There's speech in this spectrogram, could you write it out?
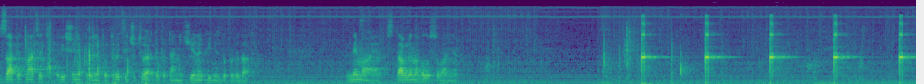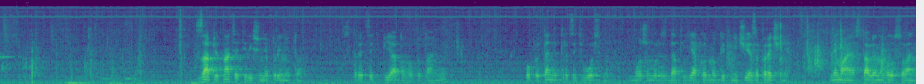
За 15 рішення прийнято. 34 питання. Чи є необхідність доповідати? Немає. Ставлю на голосування. За 15 рішення прийнято. З 35-го питання. По питанню 38 можемо роздати як однотипні. Чи є заперечення? Немає. Ставлю на голосування.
